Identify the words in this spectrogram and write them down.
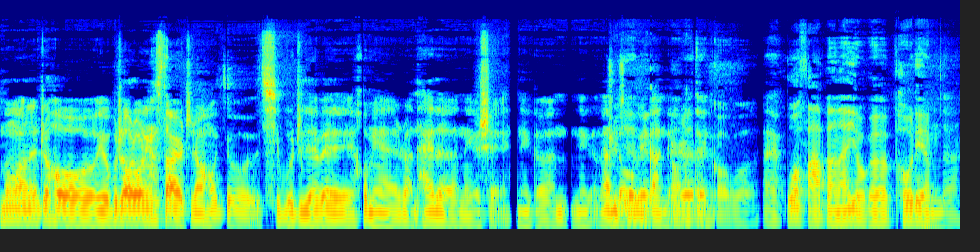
懵完了之后也不知道 rolling start，然后就起步直接被后面软胎的那个谁，那个那个直 Lando 给干掉了。对搞过了。哎，沃法本来有个 podium 的，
